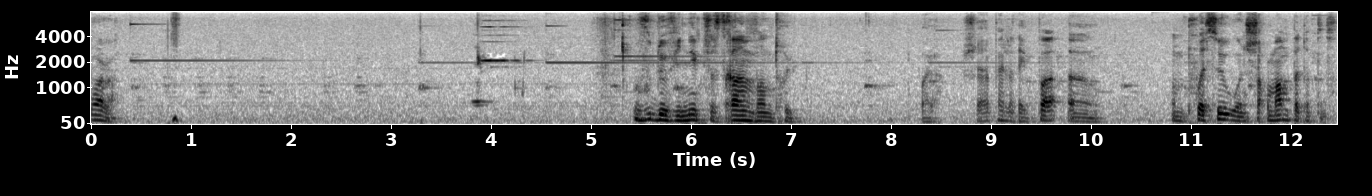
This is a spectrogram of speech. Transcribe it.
Voilà. Vous devinez que ce sera un ventru. Voilà. Je n'appellerai pas un, poisseux ou un charmant patapouf.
